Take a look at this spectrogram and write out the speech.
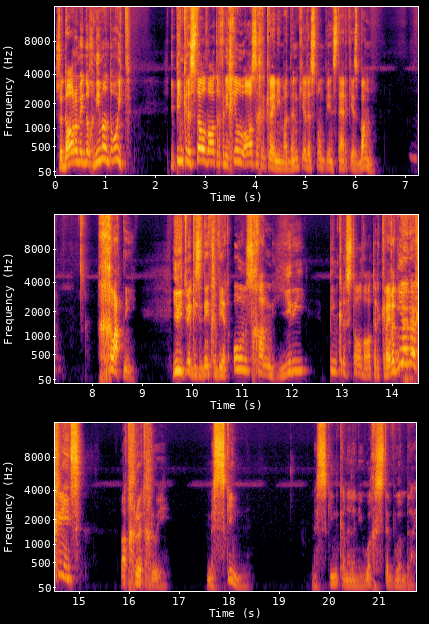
So daarom het nog niemand ooit die pink kristalwater van die geel oase gekry nie, maar dink julle stompie en stertjie is bang? Glad nie. Hierdie tweeetjies het net geweet ons gaan hierdie pink kristalwater kry wat enigiets laat groot groei. Miskien Miskien kan hulle in die hoogste boom bly.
